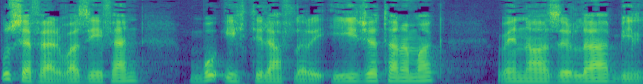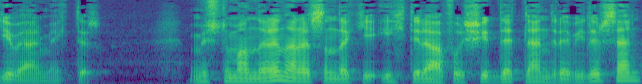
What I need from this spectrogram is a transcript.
Bu sefer vazifen bu ihtilafları iyice tanımak ve nazırlığa bilgi vermektir. Müslümanların arasındaki ihtilafı şiddetlendirebilirsen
